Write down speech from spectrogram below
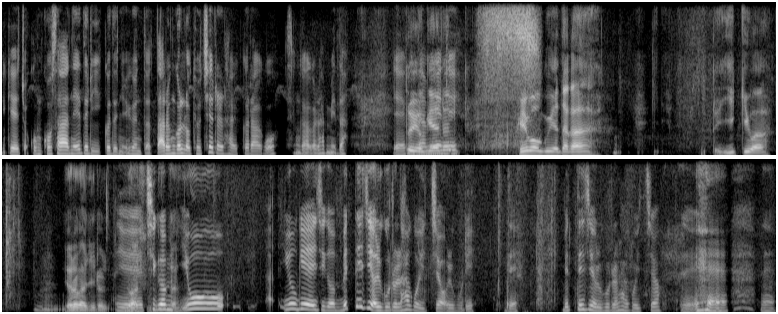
이게 조금 고사한 애들이 있거든요. 이건 또 다른 걸로 교체를 할 거라고 생각을 합니다. 예, 또 여기에는 괴목 위에다가 또 이끼와 여러 가지를 예, 놓았습니다. 지금 요 요게 지금 멧돼지 얼굴을 하고 있죠. 얼굴이. 네. 멧돼지 얼굴을 하고 있죠. 네. 네.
